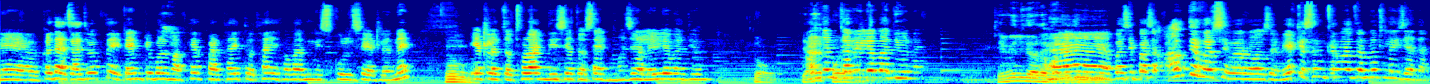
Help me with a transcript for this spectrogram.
ને કદાચ આજ વખતે ટાઈમ ટેબલમાં ફેરફાર થાય તો થાય સવારની સ્કૂલ છે એટલે નહીં. એટલે તો થોડાક દિવસે તો સાહેબ મજા લઈ લેવા દો આનંદ કરી લેવા દો ને. જીવી લ્યો તમારી. પછી પાછા આવતે વર્ષે વારો આવશે. વેકેશન કરવા તો નથી લઈ જતા.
